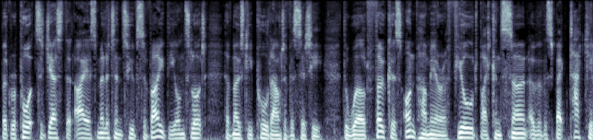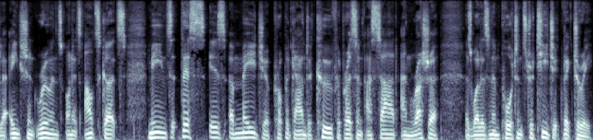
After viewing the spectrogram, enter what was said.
but reports suggest that IS militants who've survived the onslaught have mostly pulled out of the city. The world focus on Palmyra, fueled by concern over the spectacular ancient ruins on its outskirts, means that this is a major propaganda coup for President Assad and Russia, as well as an important strategic victory.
